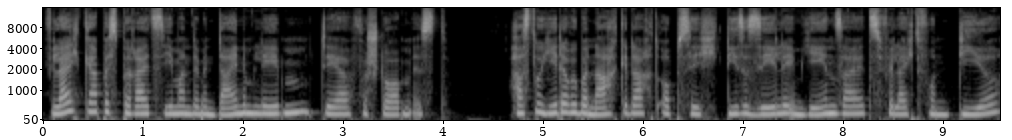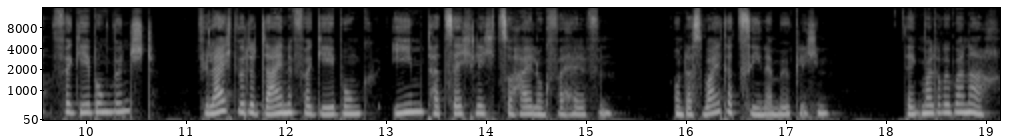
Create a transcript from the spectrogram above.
Vielleicht gab es bereits jemandem in deinem Leben, der verstorben ist. Hast du je darüber nachgedacht, ob sich diese Seele im Jenseits vielleicht von dir Vergebung wünscht? Vielleicht würde deine Vergebung ihm tatsächlich zur Heilung verhelfen und das Weiterziehen ermöglichen. Denk mal darüber nach.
